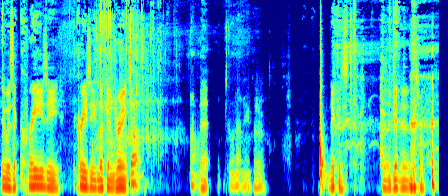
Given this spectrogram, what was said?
it was a crazy crazy looking drink Oh, oh, that what's going on here? I don't know. Nick is really getting into this one.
